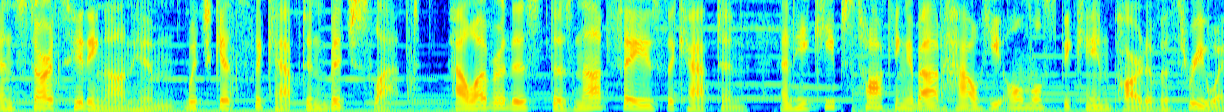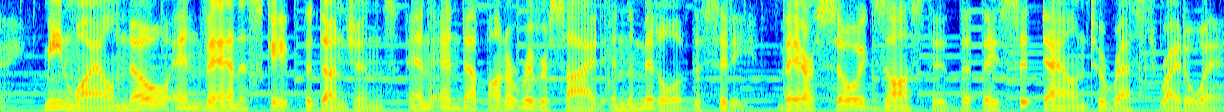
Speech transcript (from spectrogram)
and starts hitting on him, which gets the captain bitch slapped. However, this does not phase the captain, and he keeps talking about how he almost became part of a three-way. Meanwhile, No and Van escape the dungeons and end up on a riverside in the middle of the city. They are so exhausted that they sit down to rest right away.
